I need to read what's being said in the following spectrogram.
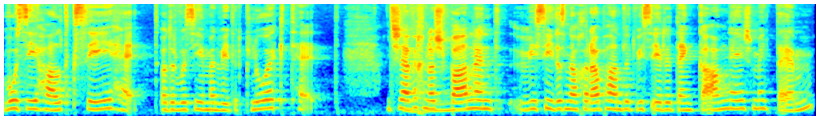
wo sie halt gesehen hat oder wo sie immer wieder geschaut hat. Und es ist einfach mhm. noch spannend, wie sie das nachher abhandelt, wie es ihr dann gegangen ist mit dem.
